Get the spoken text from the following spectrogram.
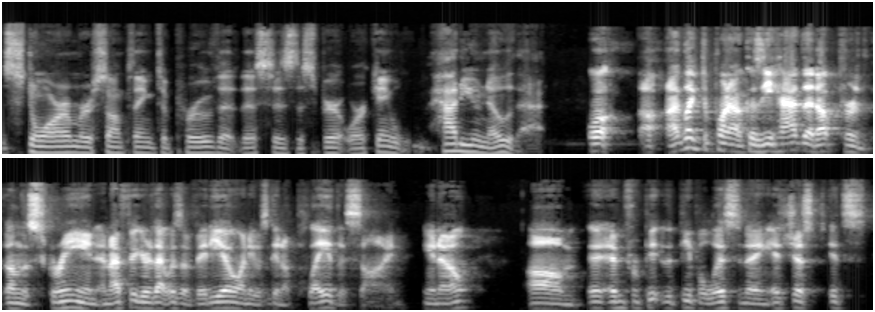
storm or something to prove that this is the spirit working. How do you know that? Well, uh, I'd like to point out because he had that up for on the screen, and I figured that was a video, and he was going to play the sign. You know, um, and for pe- the people listening, it's just it's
